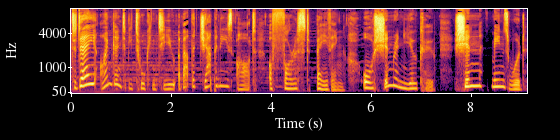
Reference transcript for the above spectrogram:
Today, I'm going to be talking to you about the Japanese art of forest bathing, or Shinrin Yoku. Shin means wood,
